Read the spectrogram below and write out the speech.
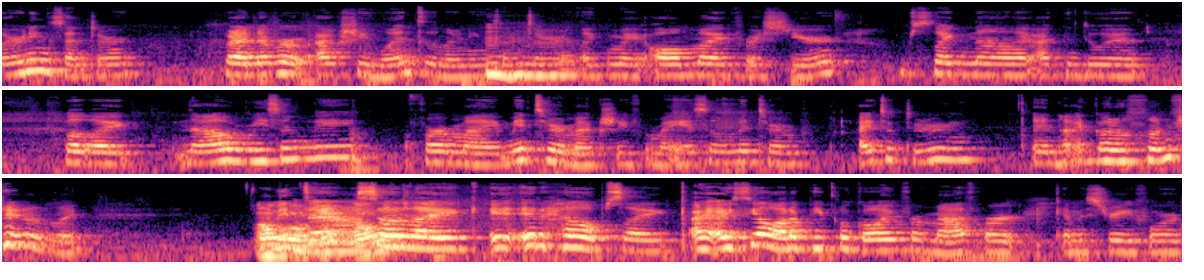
learning center, but I never actually went to the learning mm-hmm. center. Like my all my first year. I'm just like, nah, like I can do it. But like now recently for my midterm actually, for my ASL midterm, I took tutoring and I got a hundred on my Oh, midterm. okay. So like it, it helps. Like I, I see a lot of people going for math, for chemistry, for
